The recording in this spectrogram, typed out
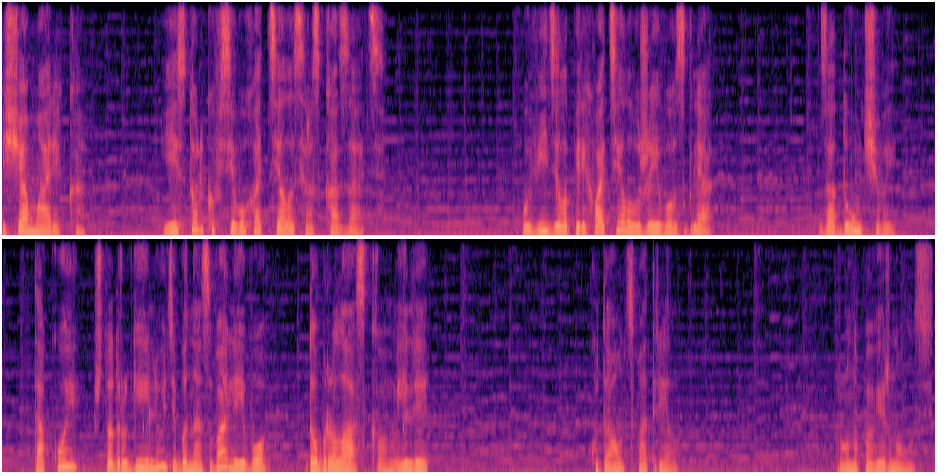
ища Марика. Ей столько всего хотелось рассказать. Увидела, перехватила уже его взгляд. Задумчивый, такой, что другие люди бы назвали его доброласковым или... Куда он смотрел? Руна повернулась.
